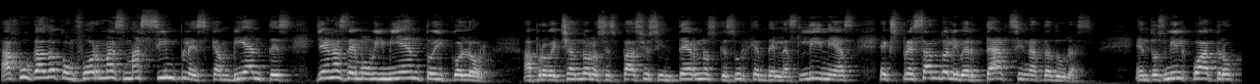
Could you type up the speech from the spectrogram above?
ha jugado con formas más simples, cambiantes, llenas de movimiento y color, aprovechando los espacios internos que surgen de las líneas, expresando libertad sin ataduras. En 2004,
